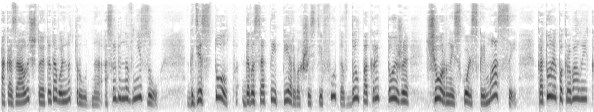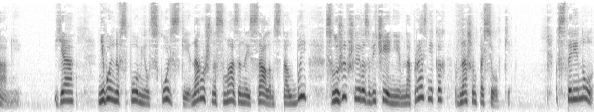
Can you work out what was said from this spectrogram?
Оказалось, что это довольно трудно, особенно внизу, где столб до высоты первых шести футов был покрыт той же черной скользкой массой, которая покрывала и камни. Я невольно вспомнил скользкие, нарочно смазанные салом столбы, служившие развлечением на праздниках в нашем поселке. В старину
